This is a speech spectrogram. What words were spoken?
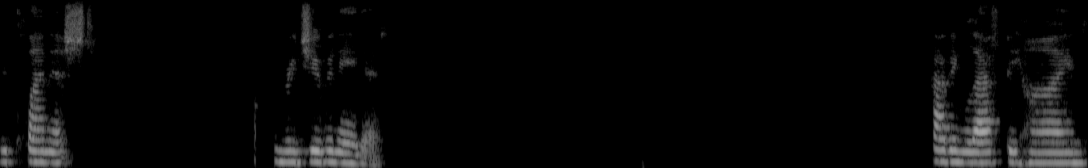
replenished and rejuvenated. Having left behind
